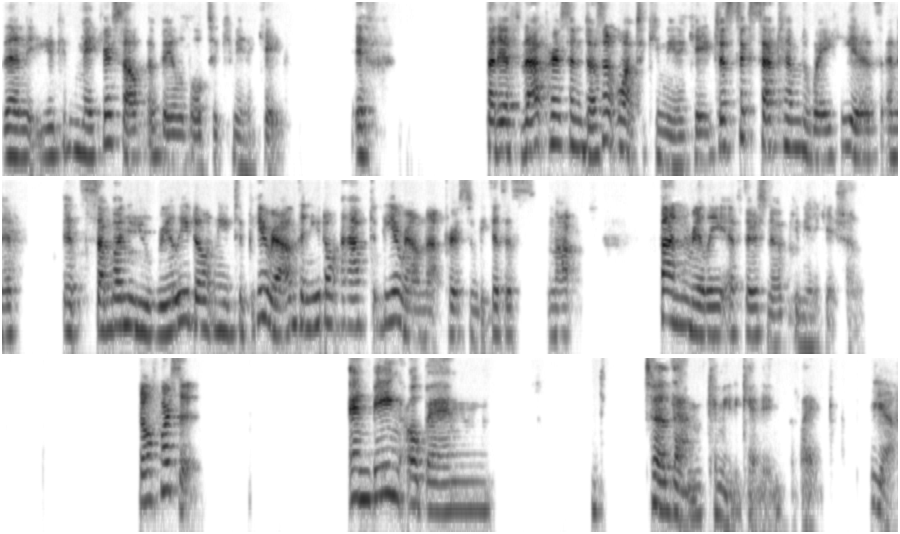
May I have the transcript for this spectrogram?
then you can make yourself available to communicate. If but if that person doesn't want to communicate, just accept him the way he is. And if it's someone you really don't need to be around, then you don't have to be around that person because it's not fun, really, if there's no communication. Don't force it. and being open to them communicating like Yeah.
